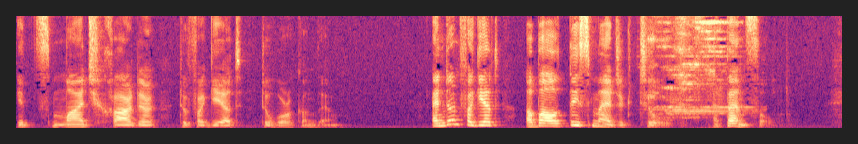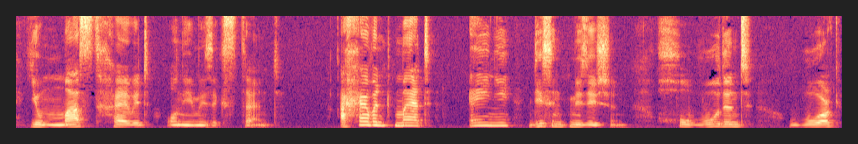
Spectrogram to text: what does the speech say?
it's much harder to forget to work on them. And don't forget about this magic tool, a pencil. You must have it on your music stand. I haven't met any decent musician who wouldn't work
